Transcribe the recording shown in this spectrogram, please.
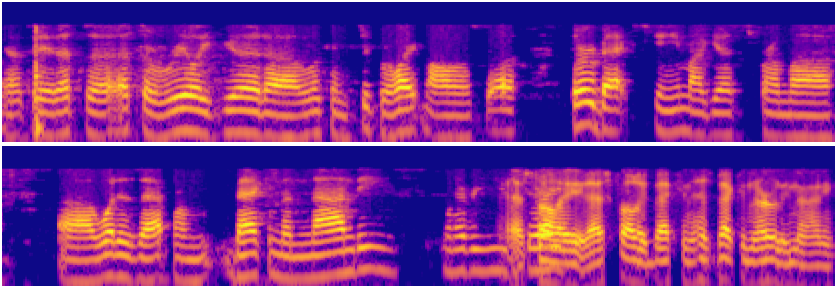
Yeah, I'll tell you that's a that's a really good uh looking super late model. So throwback scheme, I guess, from uh, uh, what is that from back in the '90s? Whenever you that's probably that's probably back in that's back in the early '90s.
